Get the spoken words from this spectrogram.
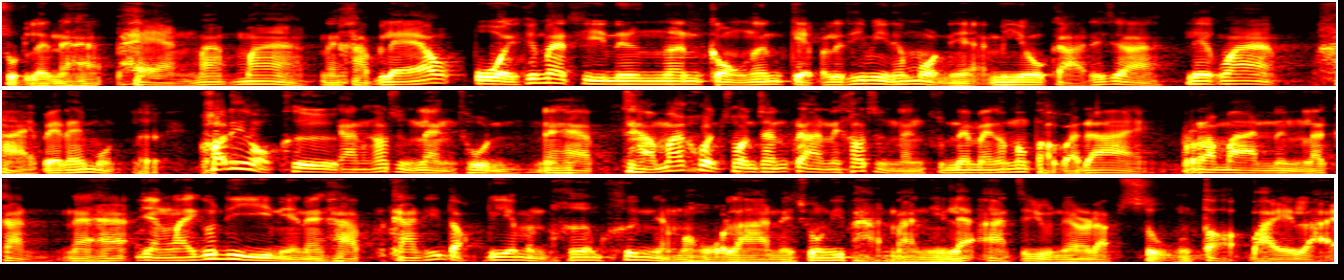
สุดๆเลยนะฮะแพงมากๆนะครับแล้วป่วยขึ้นมาทีนึงเงินกงเงินเก็บอะไรที่มีทั้งหมดเนี่ยมีโอกาสที่จะเรียกว่าหายไปได้หมดเลย ข้อที่ 6 คือการเข้าถึงแหล่งทุนนะครับถามว่าคนชนชั้นกลางเนี่ยเข้าถึงแหล่งทุนได้ไหมก็ต้องตอบว่าได้ ประมาณหนึ่งละกันนะฮะอย่างไรก็ดีเนี่ยนะครับการที่ดอกเบี้ยมันเพิ่มขึ้นอย่างมโหฬารในช่วงที่ผ่านมานี้และอาจจะอยู่ในระดับสูงต่อไปหลาย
